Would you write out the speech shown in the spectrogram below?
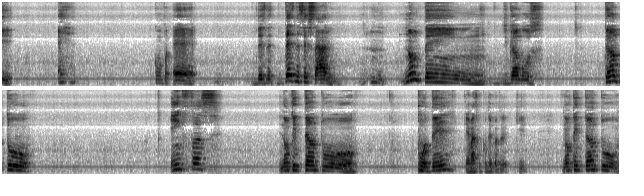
Que é, como, é desnecessário, não tem, digamos, tanto ênfase, não tem tanto poder, quem mais tem poder aqui? Não tem tanto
